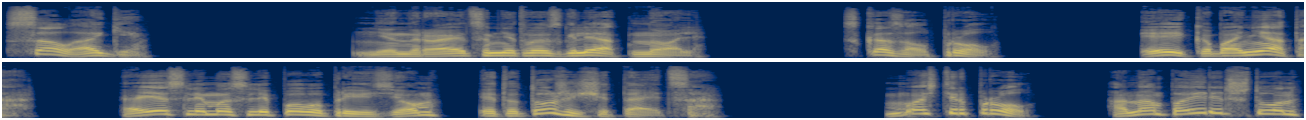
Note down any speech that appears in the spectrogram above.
Салаги. «Не нравится мне твой взгляд, Ноль», — сказал Прол. «Эй, кабанята, а если мы слепого привезем, это тоже считается?» «Мастер Прол, а нам поверит, что он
